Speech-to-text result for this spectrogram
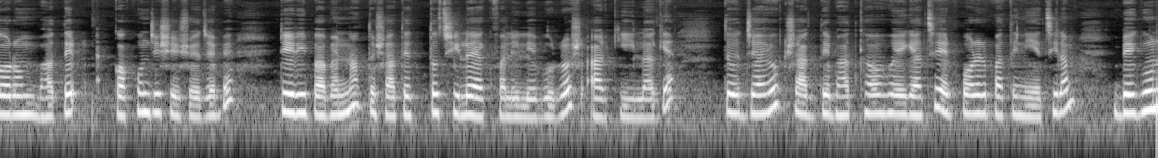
গরম ভাতের কখন যে শেষ হয়ে যাবে টেরই পাবেন না। তো সাথে তো ছিল এক ফালি লেবুর রস, আর কি লাগে। তো যাই হোক, শাক দিয়ে ভাত খাওয়া হয়ে গেছে। এর পরের পাতে নিয়েছিলাম বেগুন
